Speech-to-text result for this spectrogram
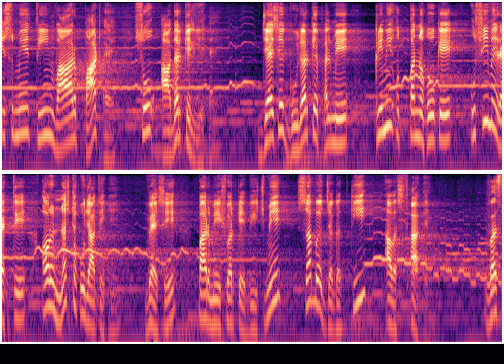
इसमें तीन बार पाठ है सो आदर के लिए है। जैसे गूलर के फल में कृमि उत्पन्न होके उसी में रहते और नष्ट हो जाते हैं वैसे परमेश्वर के बीच में सब जगत की अवस्था है। वस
